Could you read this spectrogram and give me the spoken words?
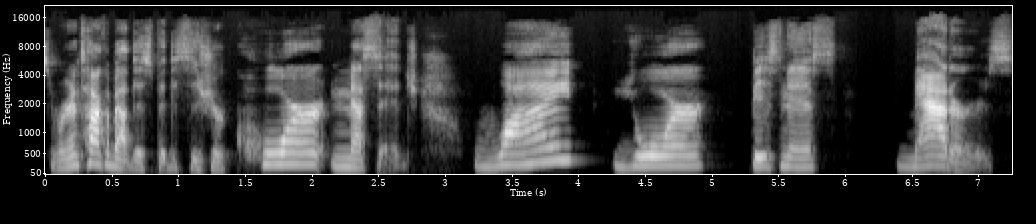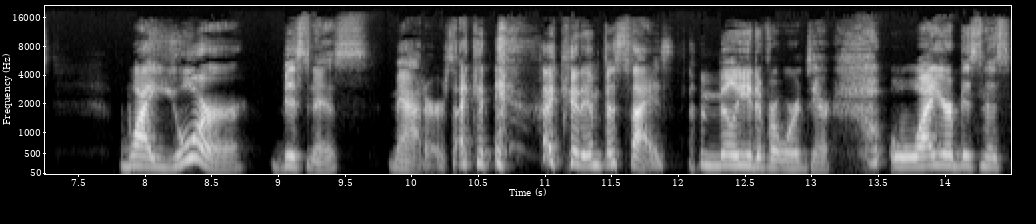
So we're going to talk about this, but this is your core message. Why your business matters. Why your business matters. I could I could emphasize a million different words here. Why your business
